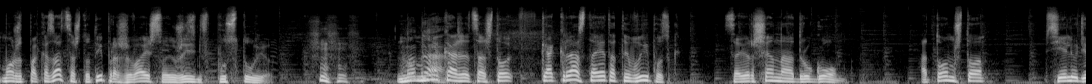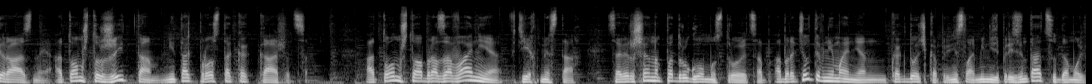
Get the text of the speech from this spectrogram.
может показаться, что ты проживаешь свою жизнь впустую». Но Ну мне да. кажется, что как раз-то этот и выпуск совершенно о другом. О том, что все люди разные, о том, что жить там не так просто, как кажется, о том, что образование в тех местах совершенно по-другому строится. Об- Обратил ты внимание, как дочка принесла мини-презентацию домой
